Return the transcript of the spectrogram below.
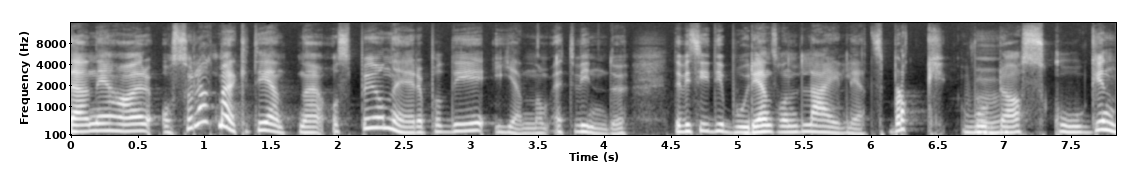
Danny har også lagt merke til jentene og spionerer på de gjennom et vindu. Det vil si, de bor i en sånn leilighetsblokk, hvor da skogen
